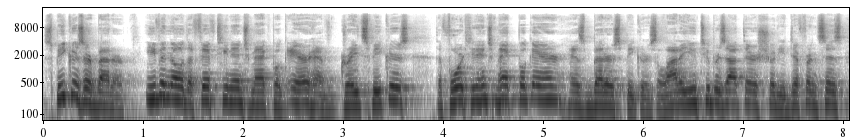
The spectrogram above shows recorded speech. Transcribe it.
Speakers are better. Even though the 15-inch MacBook Air have great speakers, the 14-inch MacBook Air has better speakers. A lot of YouTubers out there showed you differences.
